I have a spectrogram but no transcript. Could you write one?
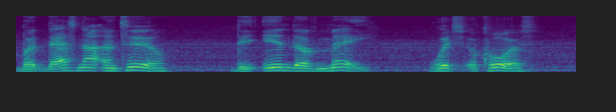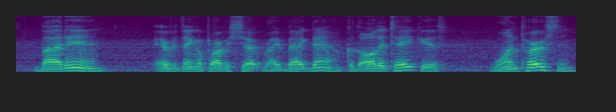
but that's not until the end of May, which, of course, by then, everything will probably shut right back down because all it takes is one person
